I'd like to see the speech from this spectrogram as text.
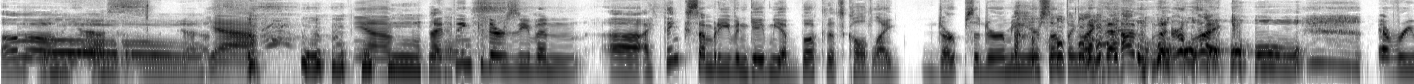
Oh, yes. yes. Yeah. Yeah. I think there's even uh I think somebody even gave me a book that's called like derpsidermy or something like that. And they're like every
